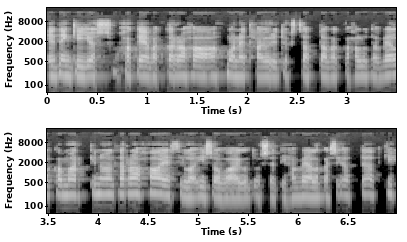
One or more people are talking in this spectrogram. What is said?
Etenkin jos hakee vaikka rahaa, monethan yritykset saattaa vaikka haluta velkamarkkinoilta rahaa ja sillä on iso vaikutus, että ihan velkasijoittajatkin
